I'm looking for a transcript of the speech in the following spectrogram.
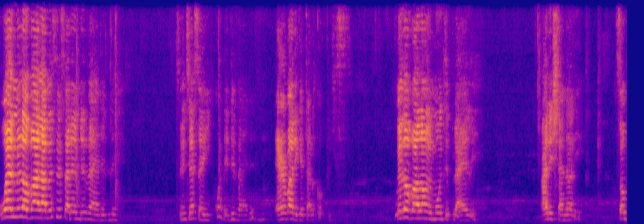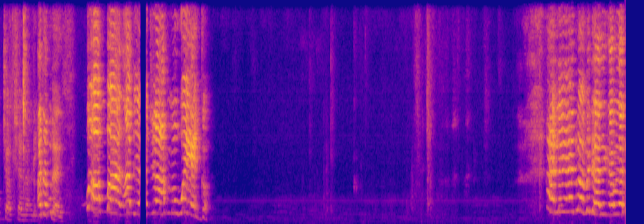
well, me love all of my sister them dividedly. Since you say equally dividedly, everybody get a little piece. Me love all only multiplyly, additionally, subtractionally. This. Bob, Bob, I'm the drop my wig. And then what me daddy come with that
